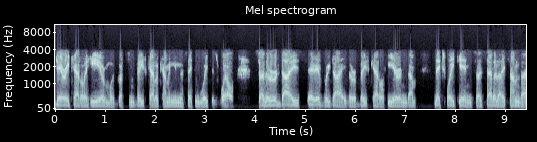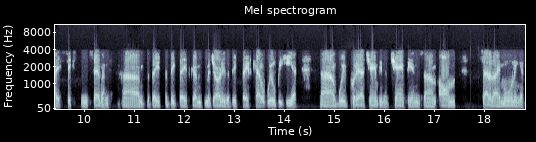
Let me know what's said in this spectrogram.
Dairy cattle are here, and we've got some beef cattle coming in the second week as well. So there are days every day. There are beef cattle here, and um, next weekend, so Saturday, Sunday, sixth and seventh, um, the beef, the big beef, majority of the big beef cattle will be here. Uh, we've put our champion of champions um, on Saturday morning at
